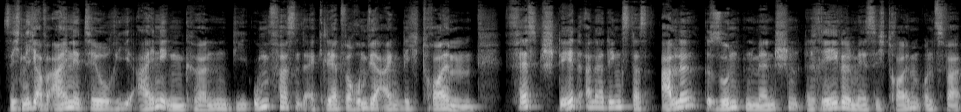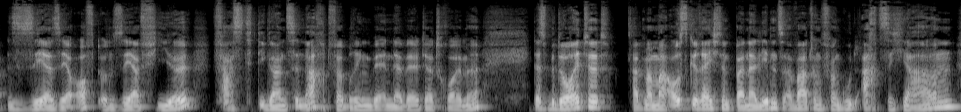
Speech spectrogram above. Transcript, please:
sich nicht auf eine Theorie einigen können, die umfassend erklärt, warum wir eigentlich träumen. Fest steht allerdings, dass alle gesunden Menschen regelmäßig träumen, und zwar sehr, sehr oft und sehr viel. Fast die ganze Nacht verbringen wir in der Welt der Träume. Das bedeutet, hat man mal ausgerechnet, bei einer Lebenserwartung von gut 80 Jahren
